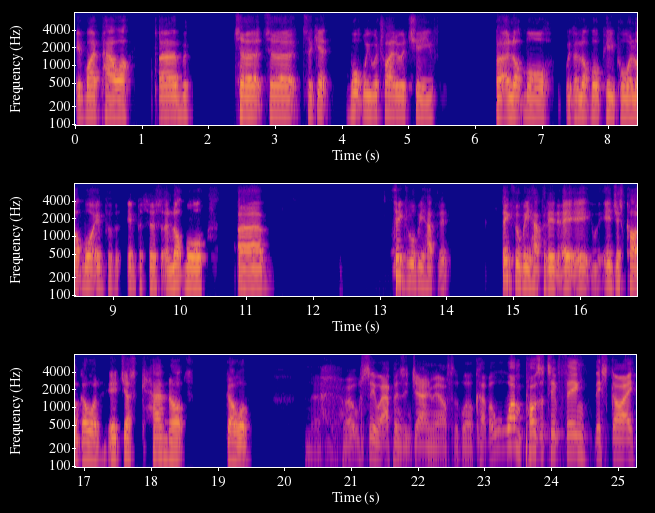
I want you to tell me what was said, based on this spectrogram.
in my power, um, to to to get what we were trying to achieve but a lot more with a lot more people, a lot more imp- impetus, a lot more um, things will be happening. Things will be happening. It, it, it just can't go on. It just cannot go on. No. Well, we'll see what happens in January after the World Cup. But one positive thing, this guy,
